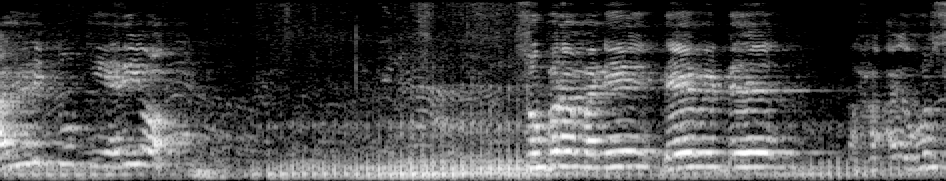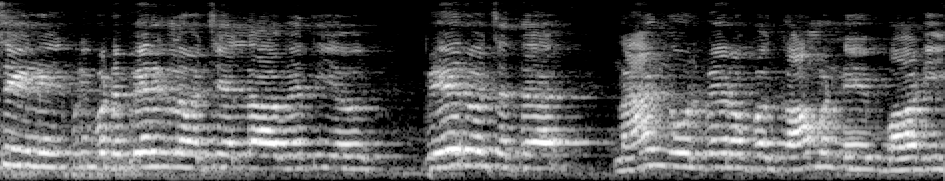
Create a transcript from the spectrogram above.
அள்ளி தூக்கி எரியும் சுப்பிரமணி டேவிட் ஹுசைன் இப்படிப்பட்ட பேர்களை வச்ச எல்லா பேத்தையும் பேர் வச்சத நாங்க ஒரு பேர் வைப்போம். Common name body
